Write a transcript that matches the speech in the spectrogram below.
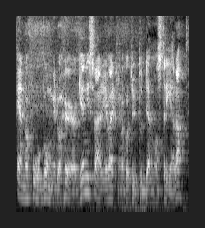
en av få gånger då högern i Sverige verkligen har gått ut och demonstrerat.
